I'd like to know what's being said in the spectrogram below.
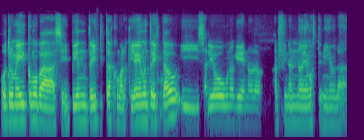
otro mail como para seguir pidiendo entrevistas como a los que ya habíamos entrevistado y salió uno que no al final no habíamos tenido la,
